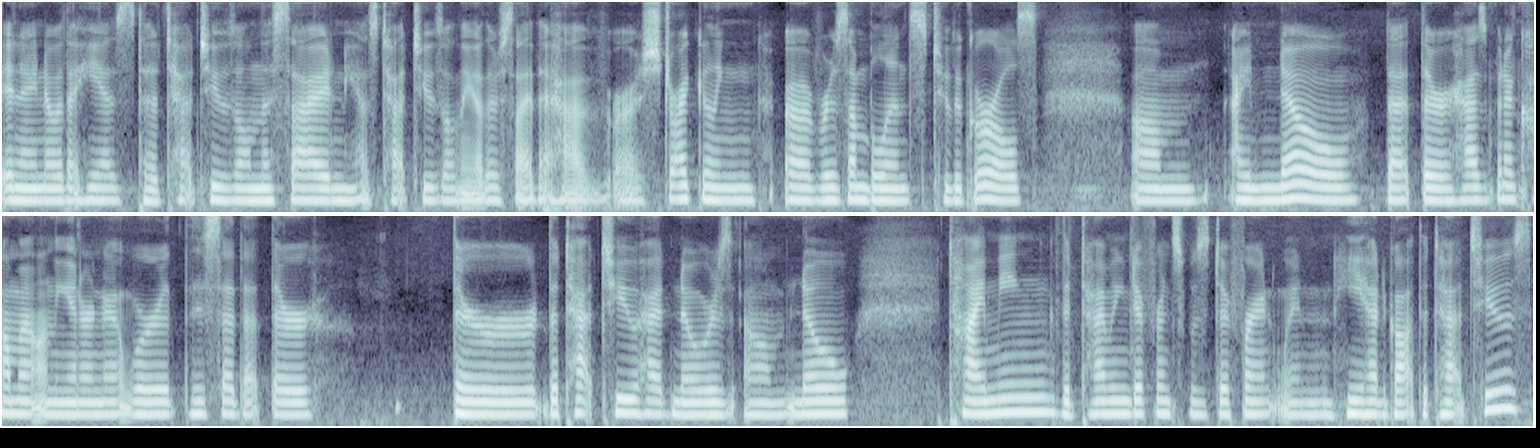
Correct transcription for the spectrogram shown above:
And I know that he has tattoos on this side and he has tattoos on the other side that have a striking uh, resemblance to the girls. Um, I know that there has been a comment on the internet where they said that their their the tattoo had no res- um, no timing. The timing difference was different when he had got the tattoos.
